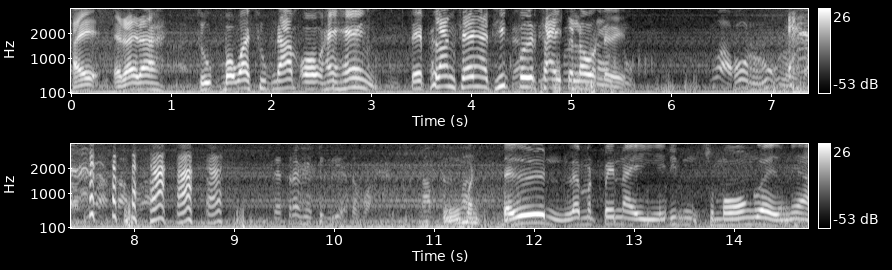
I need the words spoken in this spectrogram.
ไอ้อะไรนะสูบบอกว่าสูบน้ำออกให้แห้ง แต่พลังแสงอาทิตย์เปิดใส่ตลอดเลย ว่าโหรู้เลยอะแต่เตรเวตึกเรียกแต่ว่าน้ำโอ้มันตื้นแล้วมันเป็นไอ้ดินสมองด้วยตรงเนี้ย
